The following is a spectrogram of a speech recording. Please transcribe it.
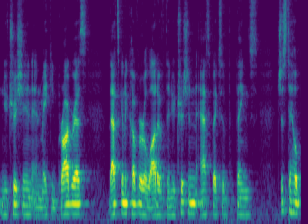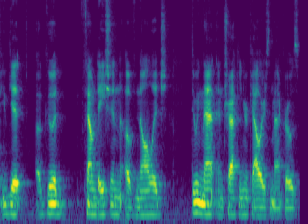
nutrition and making progress. that's going to cover a lot of the nutrition aspects of the things just to help you get a good foundation of knowledge. Doing that and tracking your calories and macros,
